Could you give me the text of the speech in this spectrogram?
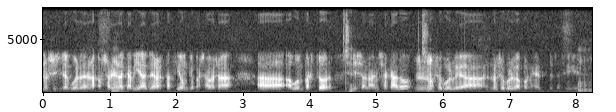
no sé si te acuerdas, de la pasarela Mm. que había de la estación que pasabas a, a, a Buen Pastor, Sí. esa la han sacado, no se vuelve a no se vuelve a poner. Es decir, Mm.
